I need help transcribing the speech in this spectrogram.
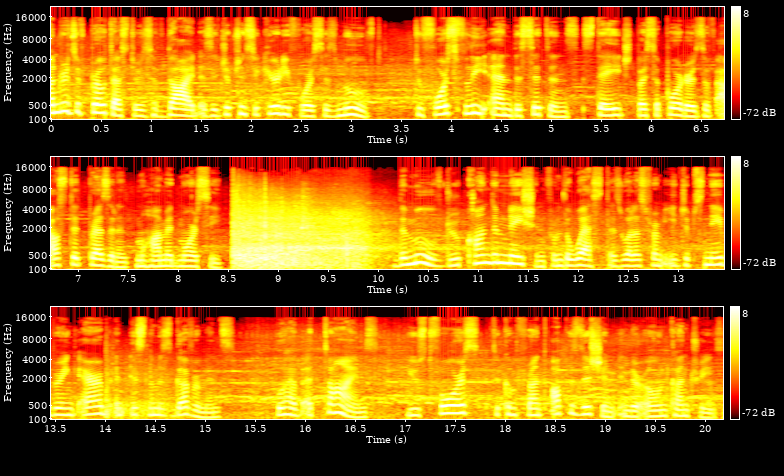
Hundreds of protesters have died as Egyptian security forces moved to forcefully end the sit ins staged by supporters of ousted President Mohamed Morsi. The move drew condemnation from the West as well as from Egypt's neighboring Arab and Islamist governments, who have at times used force to confront opposition in their own countries.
